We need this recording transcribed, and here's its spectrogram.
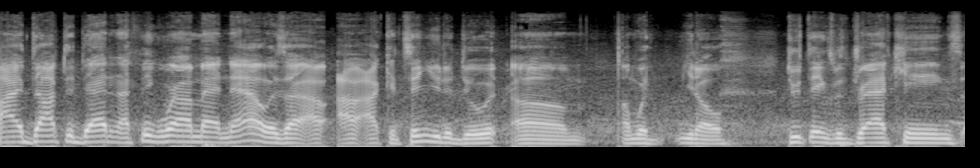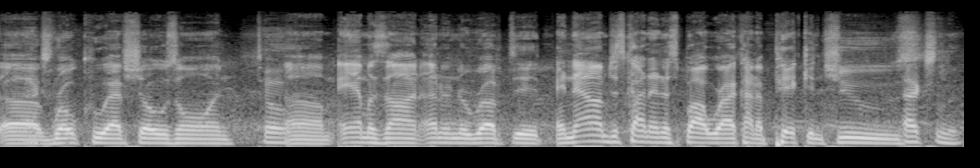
I adopted that, and I think where I'm at now is I I, I continue to do it. Um, I'm with you know. Do things with DraftKings, uh, Roku have shows on, um, Amazon uninterrupted, and now I'm just kind of in a spot where I kind of pick and choose. Excellent.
